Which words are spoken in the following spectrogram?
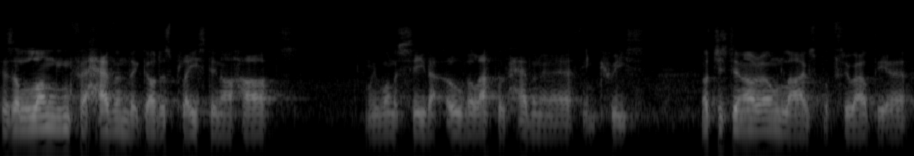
There's a longing for heaven that God has placed in our hearts. And we want to see that overlap of heaven and earth increase, not just in our own lives, but throughout the earth.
